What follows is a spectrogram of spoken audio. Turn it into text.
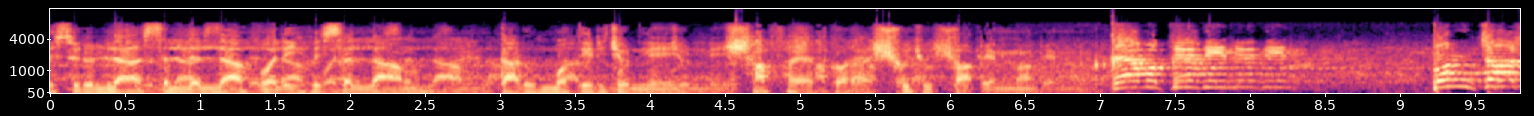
রসুল্লাহ সাল্লাহ আলহিসাল্লাম তার উম্মতের জন্য সাফায়াত করার সুযোগ পাবেন। পঞ্চাশ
